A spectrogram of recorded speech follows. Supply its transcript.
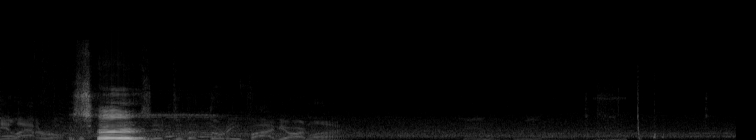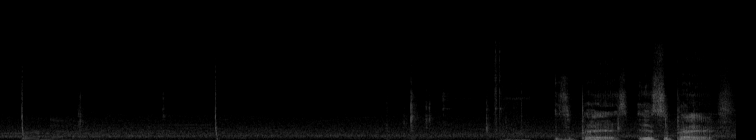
He laterals. Yes, sir. To the 35-yard line. It's a pass. It's a pass. Yes, sir.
